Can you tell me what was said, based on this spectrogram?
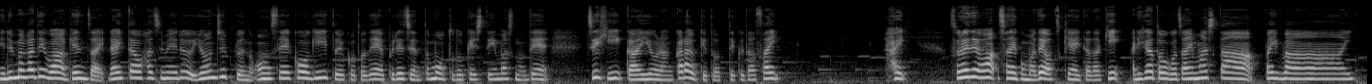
メルマガでは現在ライターを始める40分の音声講義ということでプレゼントもお届けしていますのでぜひ概要欄から受け取ってください。はい。それでは最後までお付き合いいただきありがとうございました。バイバーイ。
